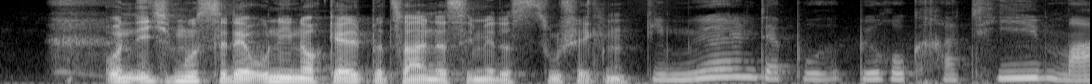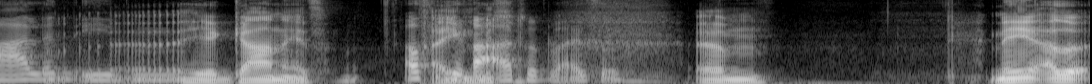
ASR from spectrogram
Und ich musste der Uni noch Geld bezahlen, dass sie mir das zuschicken. Die Mühlen der Bü Bürokratie malen eben. Äh, hier gar nicht. Auf eigentlich. ihre Art und Weise. Ähm, nee, also,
